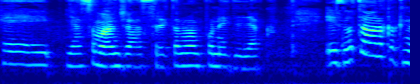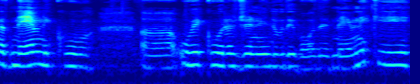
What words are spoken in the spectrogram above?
Hej, ja sam Anđa, sretan vam ponedjeljak. E, znate ono kak na dnevniku uh, uvijek uređeni ljudi vode dnevnik i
